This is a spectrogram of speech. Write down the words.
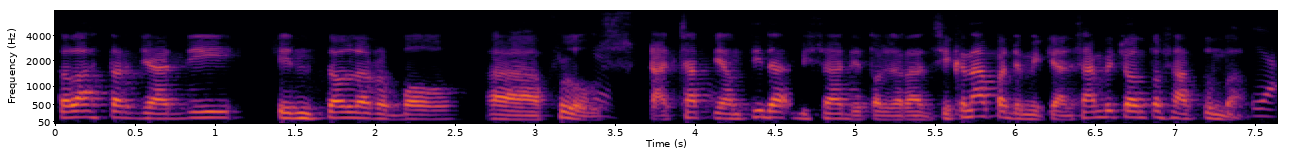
telah terjadi intolerable uh, flows, ya. cacat yang tidak bisa ditoleransi. Kenapa demikian? Saya ambil contoh satu, Mbak. Ya.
